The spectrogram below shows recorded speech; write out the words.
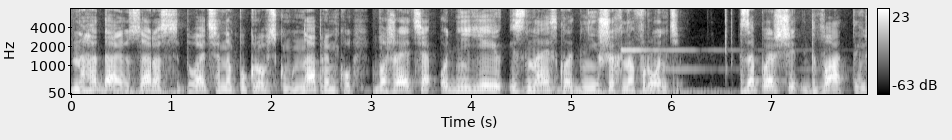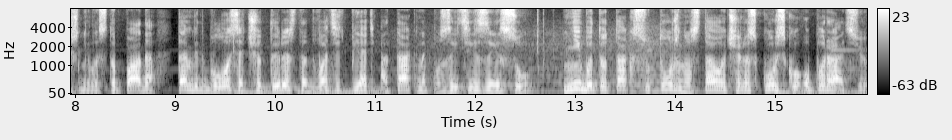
Нагадаю, зараз ситуація на Покровському напрямку вважається однією із найскладніших на фронті. За перші два тижні листопада там відбулося 425 атак на позиції ЗСУ. Нібито так сутужно стало через курську операцію.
